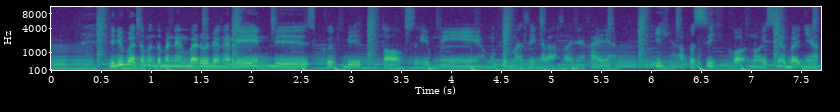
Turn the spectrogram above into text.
Jadi buat teman-teman yang baru dengerin di Scoot Beat Talks ini mungkin masih ngerasanya kayak ih apa sih kok noise-nya banyak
